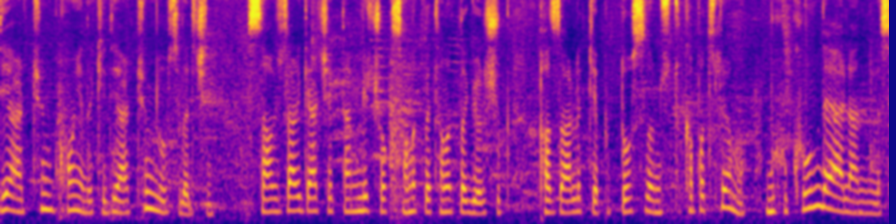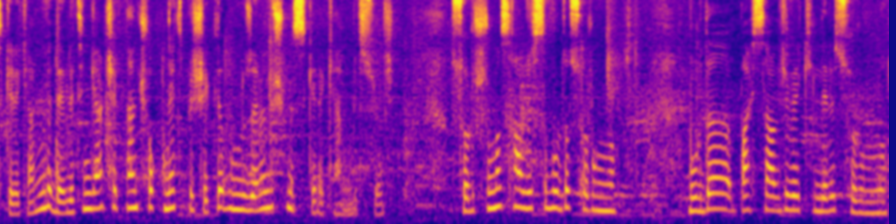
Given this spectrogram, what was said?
diğer tüm Konya'daki diğer tüm dosyalar için. Savcılar gerçekten birçok sanık ve tanıkla görüşüp pazarlık yapıp dosyaların üstü kapatılıyor mu? Bu hukukun değerlendirilmesi gereken ve devletin gerçekten çok net bir şekilde bunun üzerine düşmesi gereken bir süreç. Soruşturma savcısı burada sorumlu. Burada başsavcı vekilleri sorumlu.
